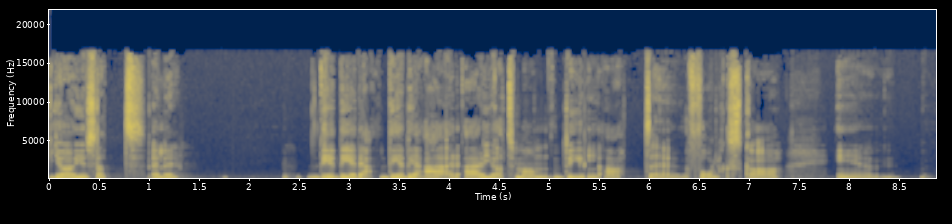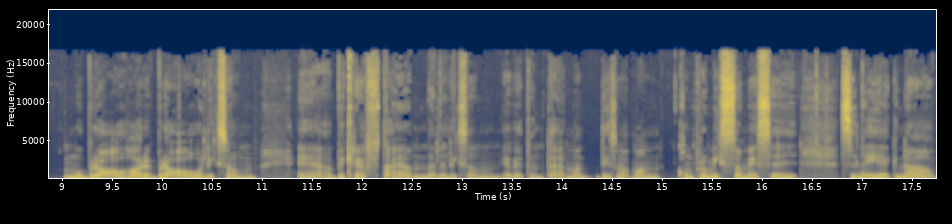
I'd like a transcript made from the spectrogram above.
gör ju så att, eller det det, det, det är, är ju att man vill att eh, folk ska eh, må bra och ha det bra och liksom eh, bekräfta en eller liksom, jag vet inte. Man, det är som att man kompromissar med sig, sina egna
